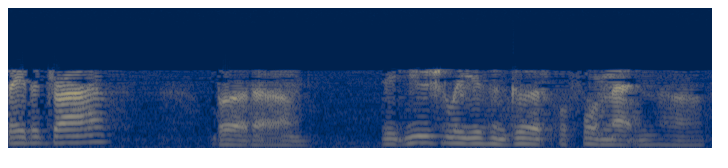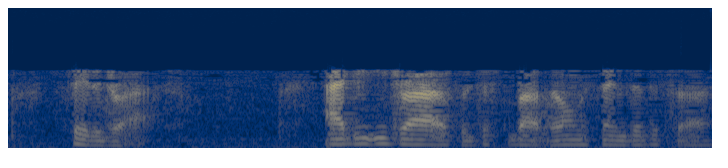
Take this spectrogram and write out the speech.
SATA drives, but um, it usually isn't good for formatting uh, SATA drives. IDE drives are just about the only thing that this, uh,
